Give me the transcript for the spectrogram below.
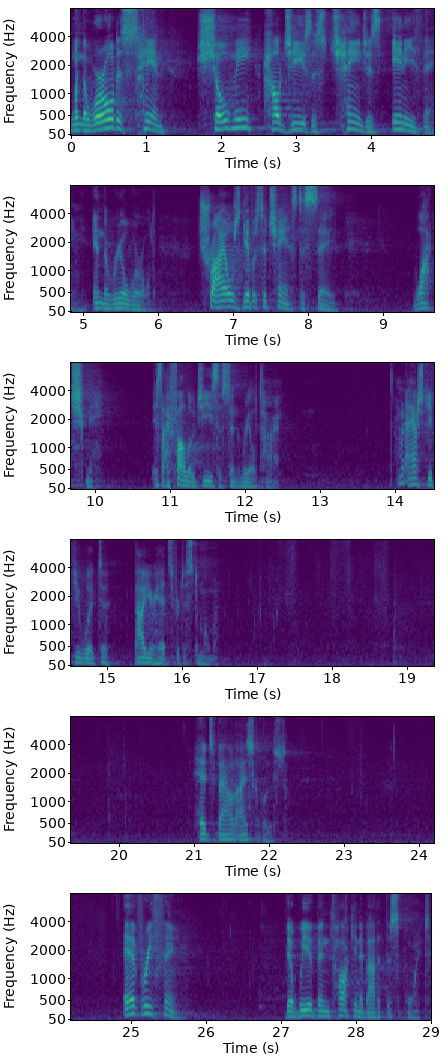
When the world is saying, Show me how Jesus changes anything in the real world. Trials give us a chance to say, Watch me as I follow Jesus in real time. I'm going to ask you, if you would, to bow your heads for just a moment. Heads bowed, eyes closed. Everything that we have been talking about at this point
